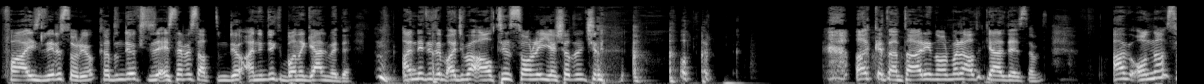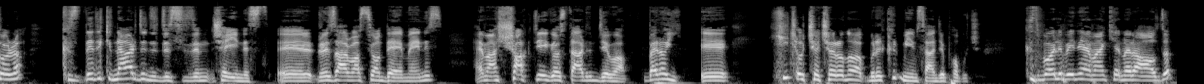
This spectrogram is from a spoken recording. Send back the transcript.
Faizleri soruyor. Kadın diyor ki size SMS attım diyor. Annem diyor ki bana gelmedi. Anne dedim acaba 6 yıl sonra yaşadığın için... Hakikaten tarihi normal aldık geldi SMS. Abi ondan sonra kız dedi ki nerede dedi sizin şeyiniz e, rezervasyon DM'niz. Hemen şak diye gösterdim cevap. Ben o e, hiç o çaçaronu bırakır mıyım sence pabuç? Kız böyle beni hemen kenara aldı.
